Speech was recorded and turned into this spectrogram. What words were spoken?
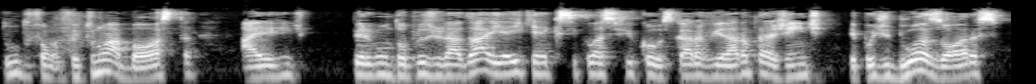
tudo foi, foi tudo uma bosta. Aí a gente perguntou para os jurados, ah, e aí quem é que se classificou? Os caras viraram pra gente, depois de duas horas,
